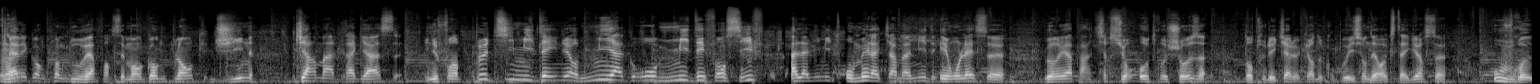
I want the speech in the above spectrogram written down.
Mais avec Gangplank d'ouvert forcément, Gangplank, Jean, Karma, Gragas, il nous faut un petit mid laner mi-aggro, mi-défensif. À la limite, on met la Karma mid et on laisse euh, Gorilla partir sur autre chose. Dans tous les cas, le cœur de composition des Rocks Tigers euh, ouvre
